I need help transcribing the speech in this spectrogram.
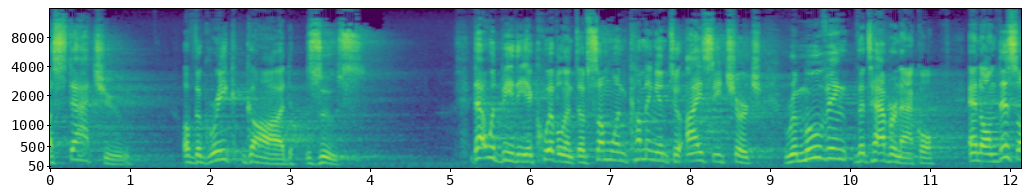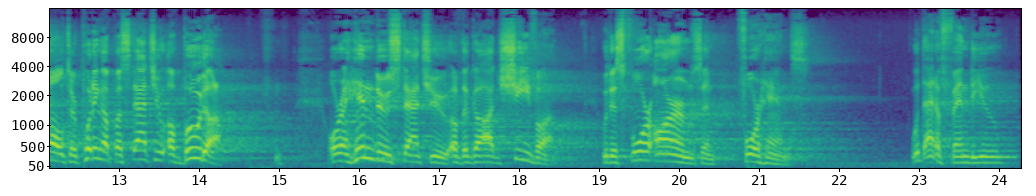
a statue of the Greek god Zeus. That would be the equivalent of someone coming into IC Church, removing the tabernacle, and on this altar putting up a statue of Buddha or a Hindu statue of the god Shiva with his four arms and four hands. Would that offend you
